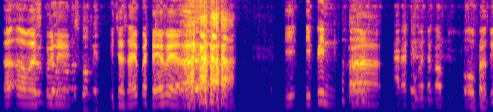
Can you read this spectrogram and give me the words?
Heeh, Mas Belum Kune. lulus Covid. Ijazahnya PDF ya. di di print Eh, ada di fotokopi Oh, berarti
